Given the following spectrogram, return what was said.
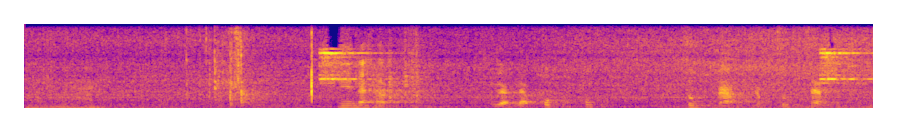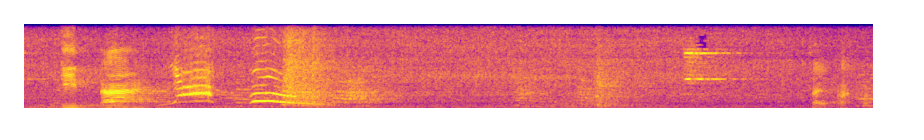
อืมนี่นะครับเดือดแล้วปุ๊บปุ๊บซุปดำกับซุปแซ่บกินได้ใส่ผักก่อน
